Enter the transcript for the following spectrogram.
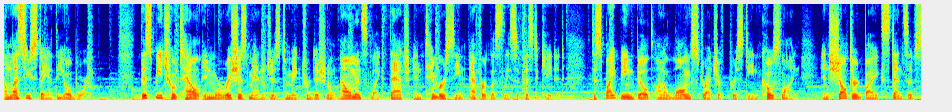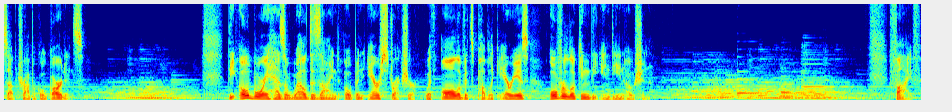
unless you stay at the Oberoi. This beach hotel in Mauritius manages to make traditional elements like thatch and timber seem effortlessly sophisticated, despite being built on a long stretch of pristine coastline and sheltered by extensive subtropical gardens. The Oberoi has a well-designed open-air structure with all of its public areas overlooking the Indian Ocean. 5.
